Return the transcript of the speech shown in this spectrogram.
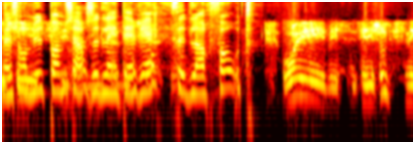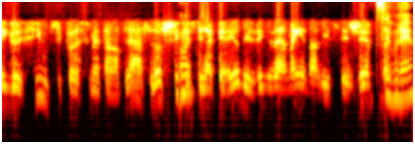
mais ils sont mieux de pas me charger de l'intérêt. C'est de leur faute. Oui, mais c'est des choses qui se négocient ou qui peuvent se mettre en place. Là, je sais que c'est la période des examens dans les cégeps. C'est vrai.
